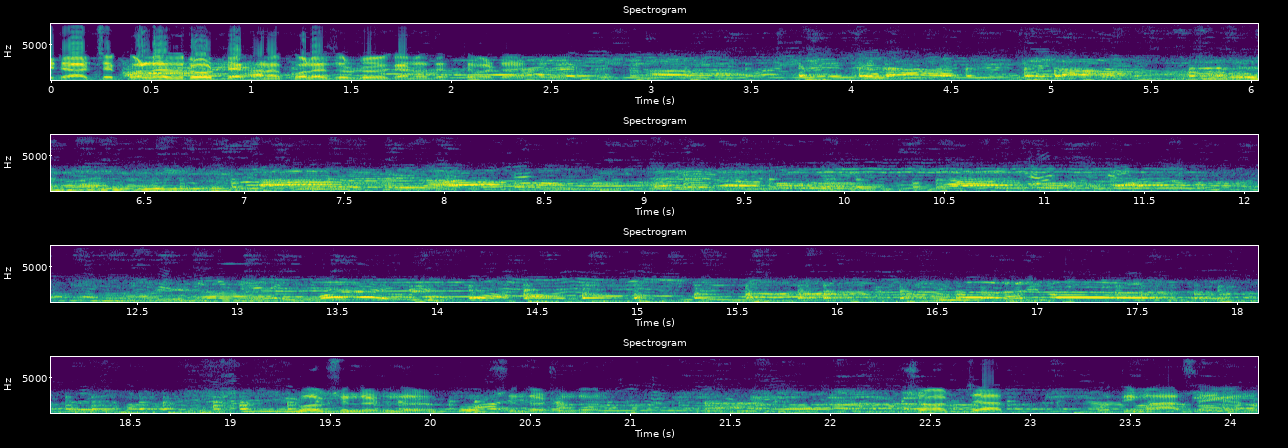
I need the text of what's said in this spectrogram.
এটা হচ্ছে কলেজ রোড দেখানো কলেজ রোড এখানে দেখতে পাটা খুব সুন্দর সুন্দর খুব সুন্দর সুন্দর সব জাত প্রতিমা আছে এখানে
